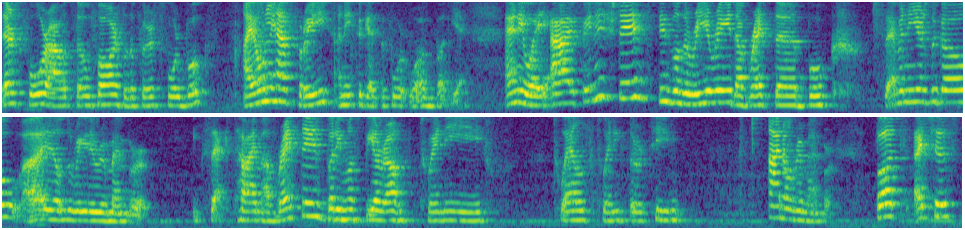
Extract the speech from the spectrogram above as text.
There's four out so far so the first four books. I only have three. I need to get the fourth one but yeah Anyway, I finished this. This was a reread. I've read the book seven years ago. I don't really remember exact time I've read this, but it must be around 2012, 2013. I don't remember. But I just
